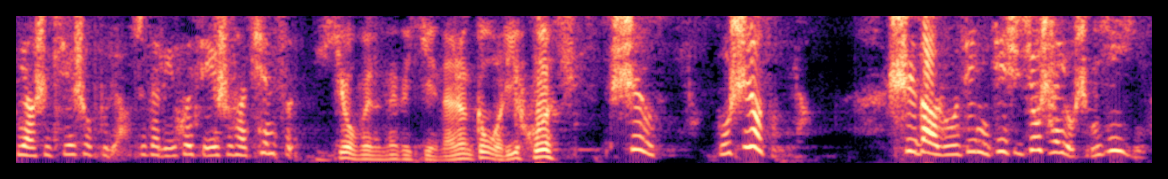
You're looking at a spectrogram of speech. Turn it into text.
你要是接受不了，就在离婚协议书上签字。你又为了那个野男人跟我离婚？是又怎么样？不是又怎么样？事到如今，你继续纠缠有什么意义呢？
